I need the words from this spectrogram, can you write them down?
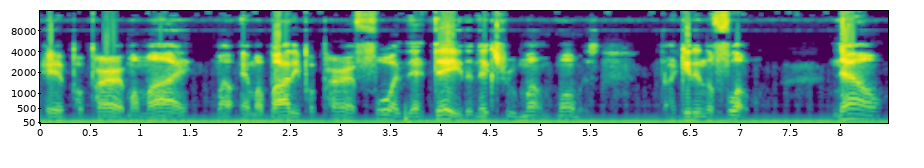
head prepared, my mind, my and my body prepared for that day, the next few moments. I get in the flow. Now,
